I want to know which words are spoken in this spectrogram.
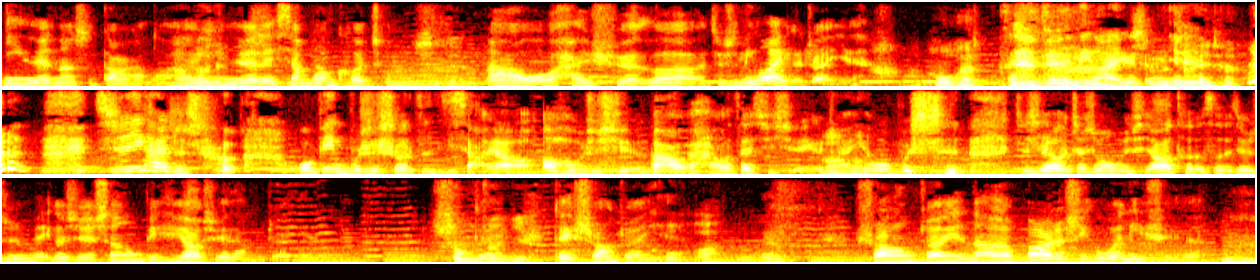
音乐那是当然了，啊还有音乐类相关课程。是的，那我还学了就是另外一个专业，我 对，另外一个专业。其实一开始说，我并不是说自己想要哦，我是学霸，我还要再去学一个专业，我不是，只是这是我们学校特色，就是每个学生必须要学两个专业，双专业，对，双专业，嚯啊，嗯，双专业。那报的是一个文理学院。嗯。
